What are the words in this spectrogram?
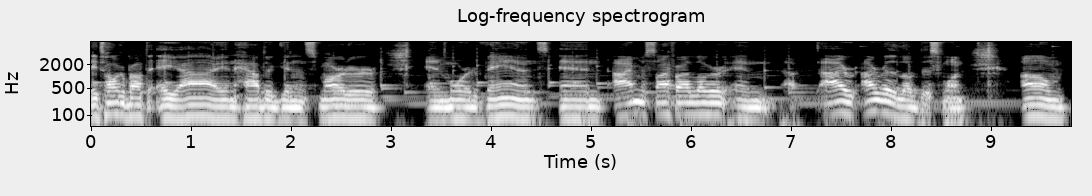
they talk about the AI and how they're getting smarter and more advanced. And I'm a sci-fi lover, and I I really love this one. Um,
